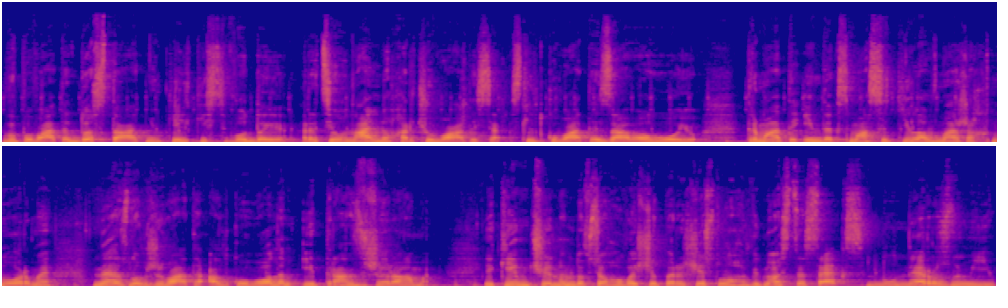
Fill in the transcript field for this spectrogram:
випивати достатню кількість води, раціонально харчуватися, слідкувати за вагою, тримати індекс маси тіла в межах норми, не зловживати алкоголем і трансжирами. Яким чином до всього вище перечисленого відноситься секс? Ну не розумію.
